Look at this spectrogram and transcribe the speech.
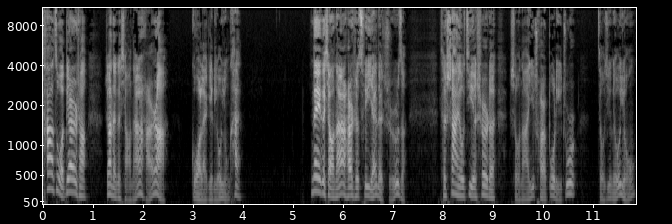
他坐边上，让那个小男孩啊过来给刘勇看。那个小男孩是崔岩的侄子，他煞有介事的手拿一串玻璃珠，走进刘勇。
